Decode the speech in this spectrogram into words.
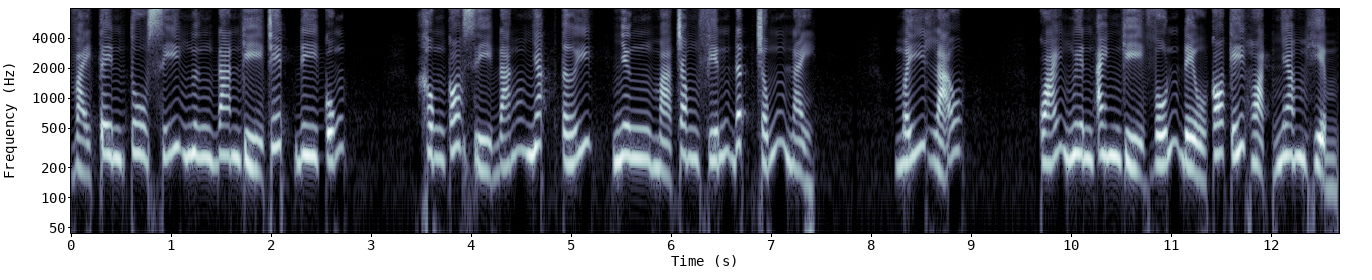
vài tên tu sĩ ngưng đan kỳ chết đi cũng Không có gì đáng nhắc tới. Nhưng mà trong phiến đất trống này. Mấy lão. Quái nguyên anh kỳ vốn đều có kế hoạch nham hiểm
